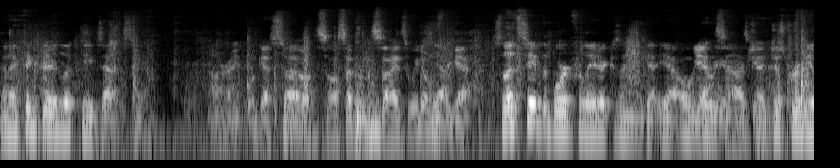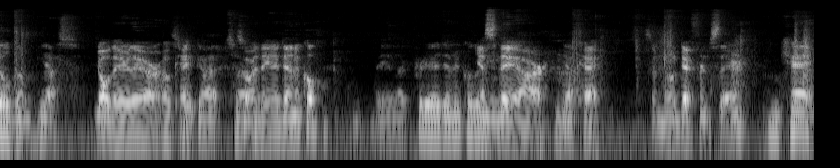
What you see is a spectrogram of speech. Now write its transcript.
and I think they look the exact same. All right, we'll get So- so. So I'll set them aside so we don't Yeah. forget. So let's save the board for later because I'm gonna get yeah. Oh, Yeah, here we Actually, I just revealed them. Yes. Oh, there they are. So, Okay. got, uh, So are they identical? They look pretty identical to Yes, me. they are. Yeah. Okay. So no difference there. Okay.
